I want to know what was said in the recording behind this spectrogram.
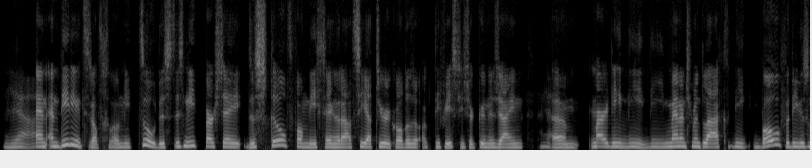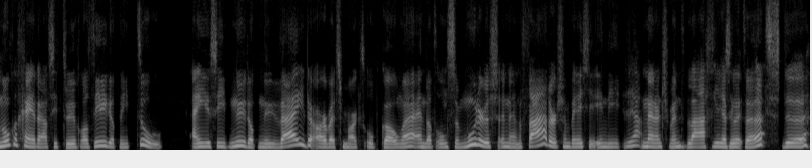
Ja. En, en die liet dat gewoon niet toe. Dus het is niet per se de schuld van die generatie. Ja, natuurlijk hadden ze activistischer kunnen zijn. Ja. Ehm, maar die, die, die managementlaag die boven, die dus nog een generatie terug was, die liet dat niet toe. En je ziet nu dat nu wij de arbeidsmarkt opkomen en dat onze moeders en, en vaders een beetje in die ja. managementlaag zitten. de...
